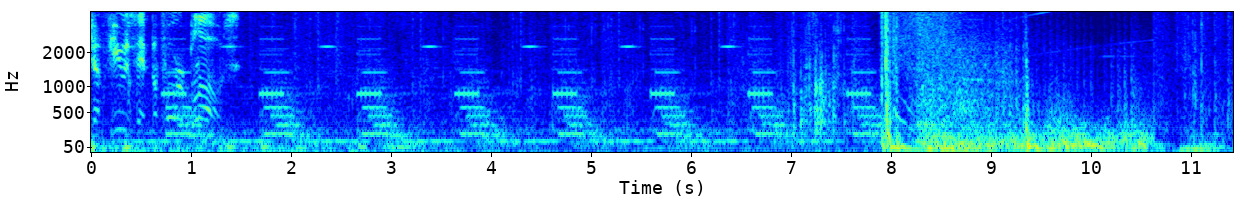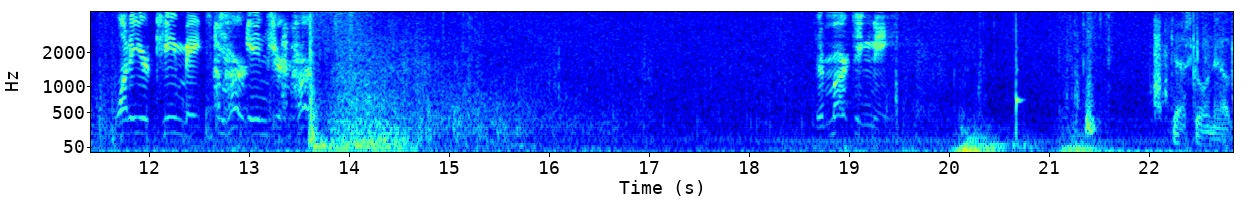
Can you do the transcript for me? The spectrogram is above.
Defuse it before it blows. One of your teammates is injured. I'm hurt. They're marking me. Gas going out.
